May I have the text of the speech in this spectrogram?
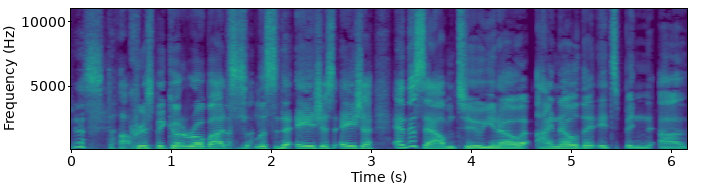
Just stop. Crispy Coated Robots. listen to Asia's Asia, and this album too. You know, I know that it's been uh,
